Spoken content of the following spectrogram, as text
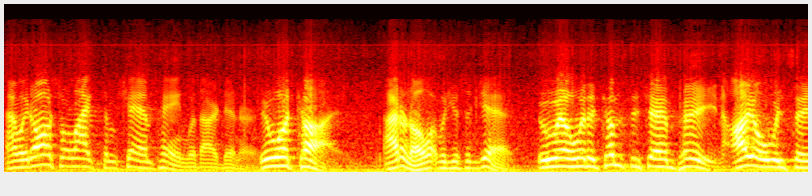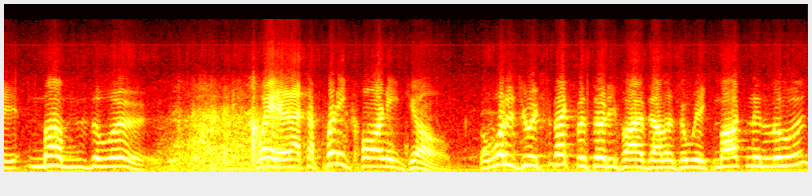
And we'd also like some champagne with our dinner. What kind? I don't know, what would you suggest? Well, when it comes to champagne, I always say mum's the word. Waiter, that's a pretty corny joke. Well, what did you expect for $35 a week, Martin and Lewis?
